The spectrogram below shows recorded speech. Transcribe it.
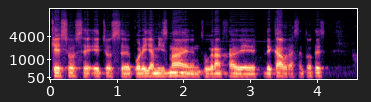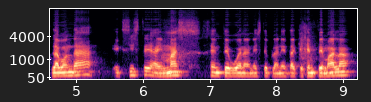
quesos hechos eh, por ella misma en su granja de, cabras. Entonces, la bondad existe, hay más gente buena en este planeta que gente mala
